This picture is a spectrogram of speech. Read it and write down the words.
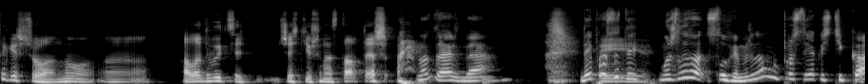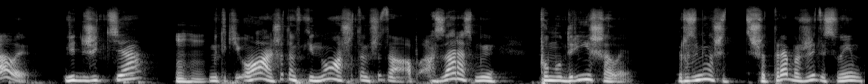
Так і що? Ну, е, але дивитися частіше не став теж. Ну теж, да. Да й просто Ти- ти, можливо, слухай, можливо, ми просто якось тікали від життя. Угу. Ми такі, а що там в кіно, а що там, що там. А, а зараз ми помудрішали. Розуміли, що, що треба жити своїм,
